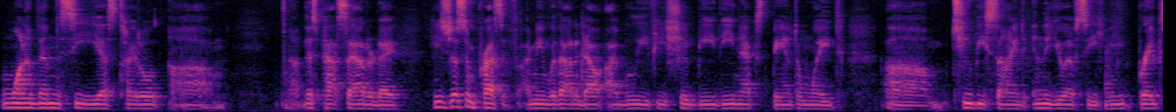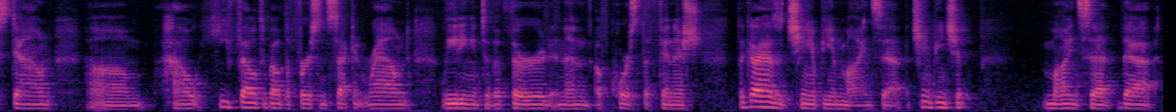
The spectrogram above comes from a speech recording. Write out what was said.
one of them, the CES title, um, uh, this past Saturday. He's just impressive. I mean, without a doubt, I believe he should be the next bantamweight um, to be signed in the UFC. He breaks down um, how he felt about the first and second round leading into the third, and then, of course, the finish. The guy has a champion mindset, a championship mindset that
